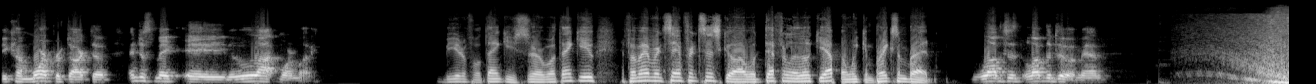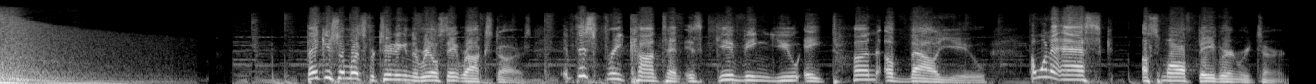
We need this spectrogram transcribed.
become more productive, and just make a lot more money. Beautiful. Thank you, sir. Well, thank you. If I'm ever in San Francisco, I will definitely look you up and we can break some bread. Love to love to do it, man. Thank you so much for tuning in to Real Estate Rockstars. If this free content is giving you a ton of value, I want to ask a small favor in return.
